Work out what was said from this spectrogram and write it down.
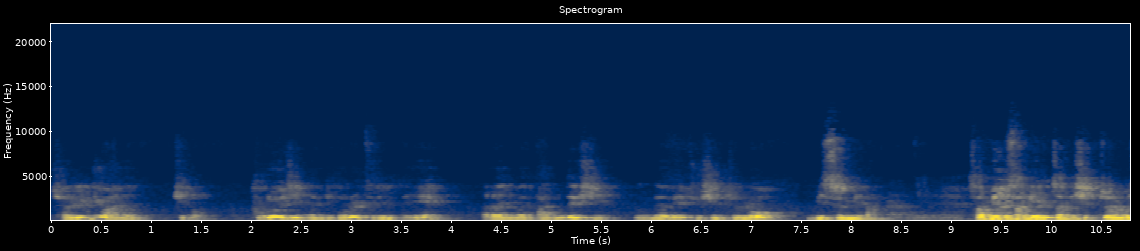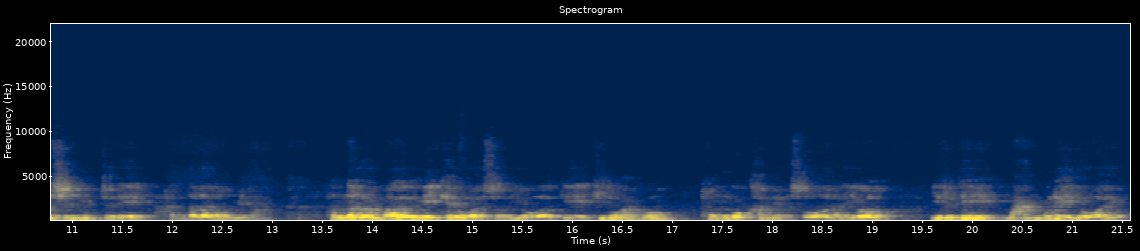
절규하는 기도, 부르짖는 기도를 드릴 때에 하나님은 반드시 응답해 주실 줄로 믿습니다. 3일상 1장 10절로 16절에 한나가 나옵니다. 한나가 마음이 괴로워서 여호와께 기도하고 통곡하며 소원하여 이르되 만군의 여호와여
